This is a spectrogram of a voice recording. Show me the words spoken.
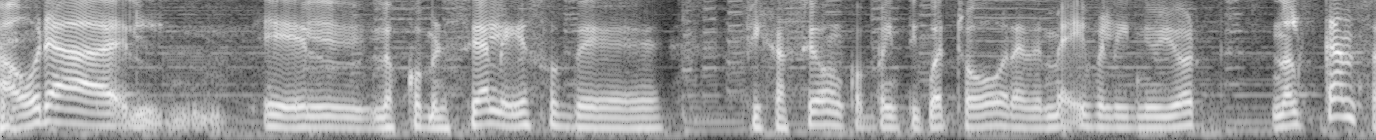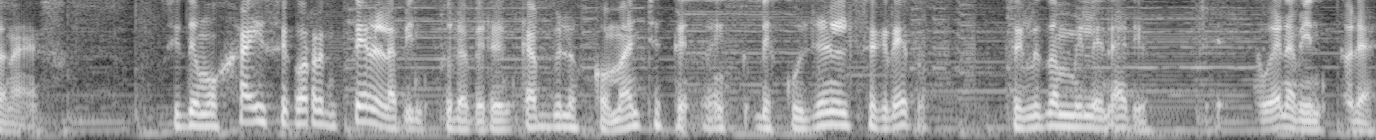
Ahora los comerciales esos de fijación con 24 horas de Maybelline New York no alcanzan a eso. Si te mojáis se corre entera la pintura, pero en cambio los comanches descubrieron el secreto, secreto milenario. Buena pintura.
